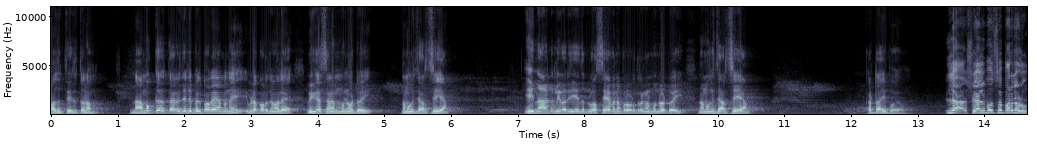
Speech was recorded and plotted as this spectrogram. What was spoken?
അത് തിരുത്തണം. നമുക്ക് തെരഞ്ഞെടുപ്പിൽ പറയാമെന്നേ ഇവിടെ പറഞ്ഞ പോലെ വികസനം മുന്നോട്ട് പോയി. നമുക്ക് ചർച്ച ചെയ്യാം. ഈ നാട്ടിൽ ഇവർ ചെയ്തിട്ടുള്ള സേവന പ്രവർത്തനങ്ങൾ മുന്നോട്ട് പോയി. നമുക്ക് ചർച്ച ചെയ്യാം. കട്ടായിപ്പോയോ? ഇല്ല അനിൽ ബോസ് പറഞ്ഞോളൂ?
